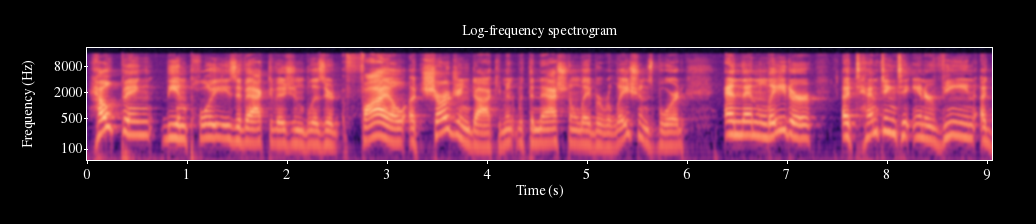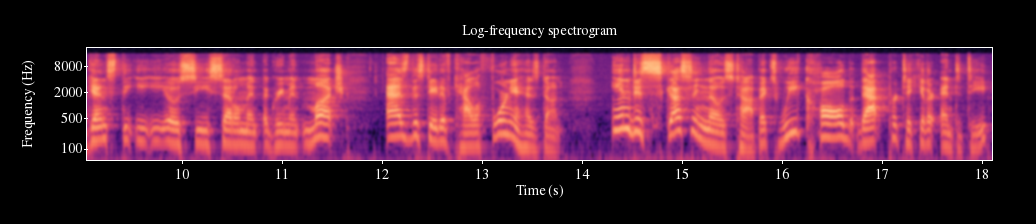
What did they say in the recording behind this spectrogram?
helping the employees of Activision Blizzard file a charging document with the National Labor Relations Board, and then later attempting to intervene against the EEOC settlement agreement, much as the state of California has done. In discussing those topics, we called that particular entity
